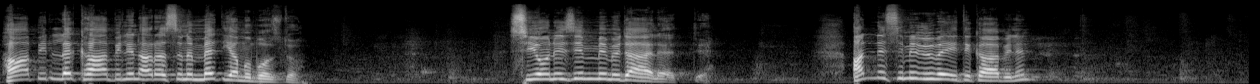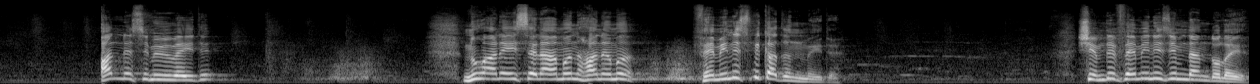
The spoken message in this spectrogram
Habil ile Kabil'in arasını medya mı bozdu? Siyonizm mi müdahale etti? Annesi mi üveydi Kabil'in? Annesi mi üveydi? Nuh Aleyhisselam'ın hanımı feminist bir kadın mıydı? Şimdi feminizmden dolayı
